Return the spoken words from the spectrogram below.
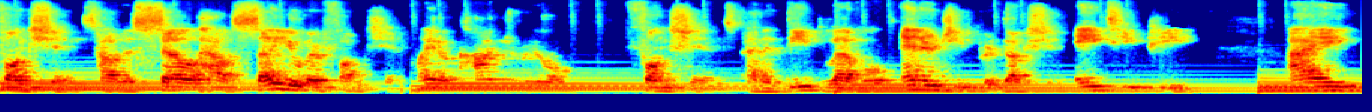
functions, how the cell, how cellular function, mitochondrial functions at a deep level, energy production, ATP. I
